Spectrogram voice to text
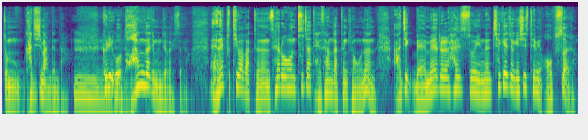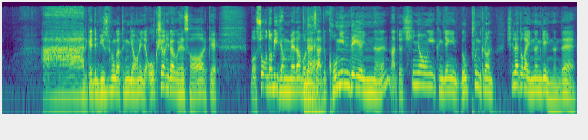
좀 가지시면 안 된다. 음. 그리고 더 한 가지 문제가 있어요. NFT와 같은 새로운 투자 대상 같은 경우는 아직 매매를 할 수 있는 체계적인 시스템이 없어요. 아, 그러니까 이제 미술품 같은 경우는 이제 옥션이라고 해서 이렇게 뭐 소도비 경매다 뭐다 해서 네. 아주 공인되어 있는 아주 신용이 굉장히 높은 그런 신뢰도가 있는 게 있는데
